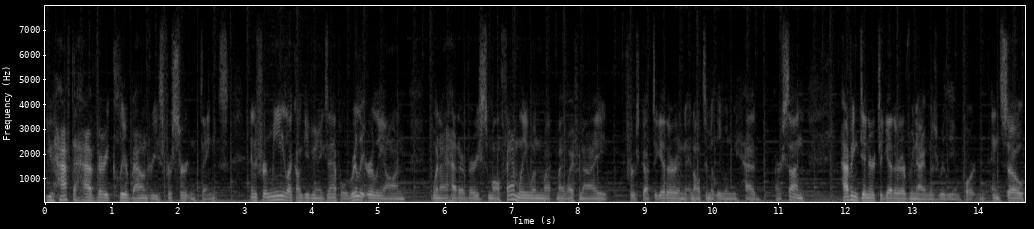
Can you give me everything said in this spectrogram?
you have to have very clear boundaries for certain things. And for me, like I'll give you an example, really early on when I had a very small family, when my, my wife and I first got together, and, and ultimately when we had our son, having dinner together every night was really important. And so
